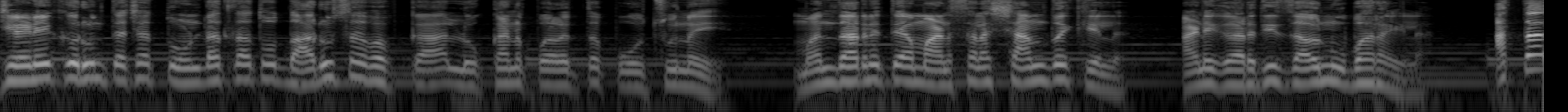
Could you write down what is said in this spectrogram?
जेणेकरून त्याच्या तोंडातला तो दारूचा भपका लोकांपर्यंत पोहोचू नये. मंदारने त्या माणसाला शांत केलं आणि गर्दीत जाऊन उभा राहिला. आता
